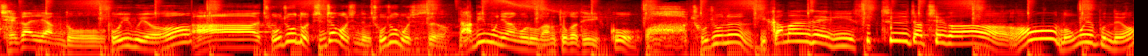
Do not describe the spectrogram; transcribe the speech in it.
제갈량도 보이고요. 아 조조도 진짜 멋있네요. 조조 멋있어요. 나비 문양으로 망토가 돼 있고 와 조조는 이 까만색 이 수트 자체가 어, 너무 예쁜데요.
